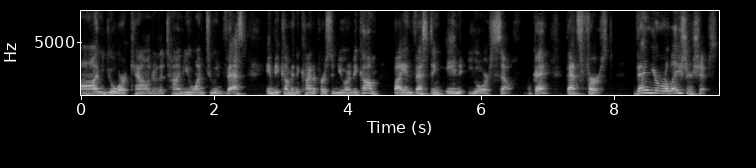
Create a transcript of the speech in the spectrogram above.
on your calendar, the time you want to invest in becoming the kind of person you want to become by investing in yourself. Okay. That's first. Then your relationships.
